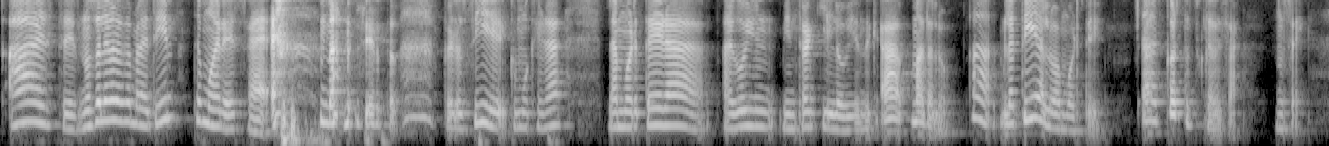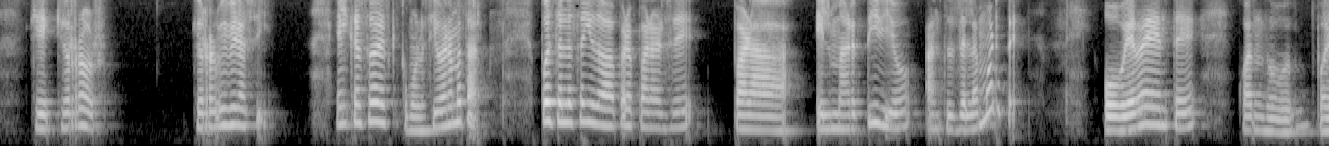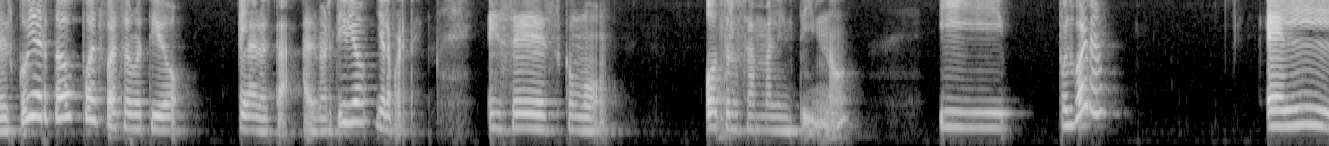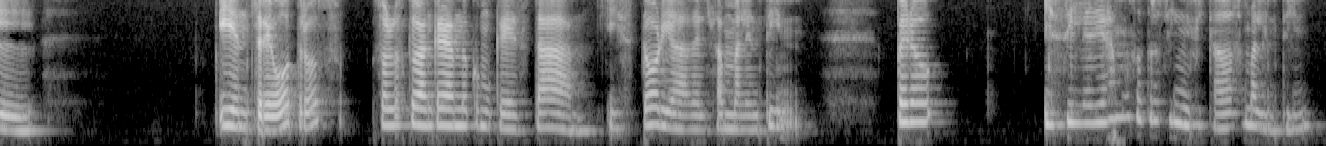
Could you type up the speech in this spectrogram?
ah, este, no celebras San Valentín, te mueres. no, no es cierto. Pero sí, como que era, la muerte era algo bien, tranquilo, bien de que, ah, mátalo. Ah, la tía lo a muerte. Ah, corta su cabeza. No sé. Qué, qué horror. Qué horror vivir así. El caso es que como los iban a matar, pues se les ayudaba a prepararse para el martirio antes de la muerte. Obviamente, cuando fue descubierto, pues fue sometido, claro está, al martirio y a la muerte. Ese es como otro San Valentín, ¿no? Y pues bueno, él y entre otros son los que van creando como que esta historia del San Valentín. Pero, ¿y si le diéramos otro significado a San Valentín?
